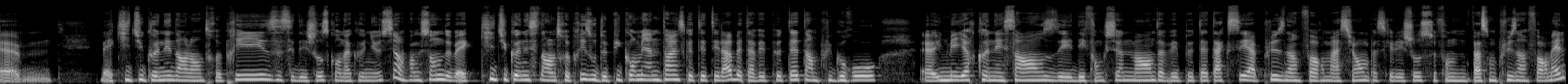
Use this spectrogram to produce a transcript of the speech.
euh, ben, qui tu connais dans l'entreprise. C'est des choses qu'on a connues aussi en fonction de ben, qui tu connaissais dans l'entreprise ou depuis combien de temps est-ce que tu étais là. Ben, tu avais peut-être un plus gros, euh, une meilleure connaissance des, des fonctionnements, tu avais peut-être accès à plus d'informations parce que les choses se font de façon plus informelle.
